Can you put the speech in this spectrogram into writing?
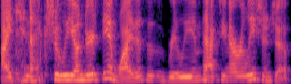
I hmm. can actually understand why this is really impacting our relationship.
